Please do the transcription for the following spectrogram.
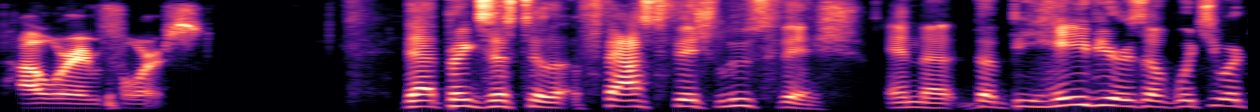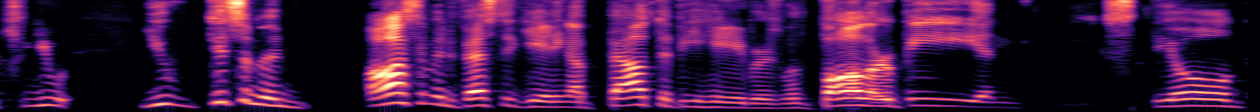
power and force. That brings us to the fast fish, loose fish, and the the behaviors of which you were you you did some awesome investigating about the behaviors with Baller B and the old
